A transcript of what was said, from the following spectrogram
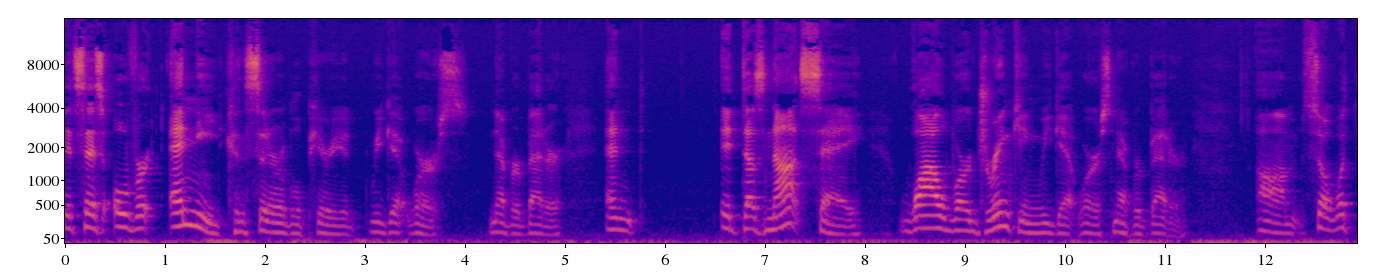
it says over any considerable period we get worse never better and it does not say while we're drinking we get worse never better um, so what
